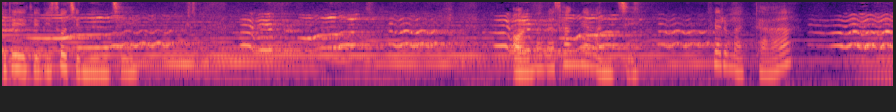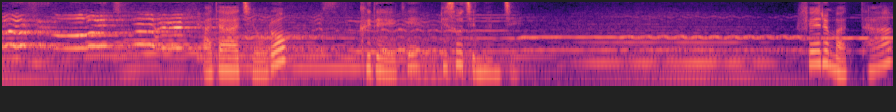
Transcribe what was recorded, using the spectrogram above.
그대에게 미소 짓는지. 얼마나 상냥한지. 페르마타. 아다지오로 그대에게 미소 짓는지. 페르마타.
